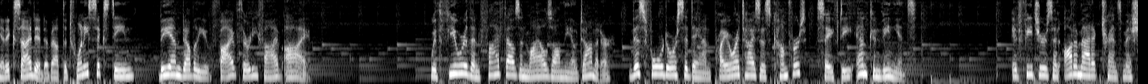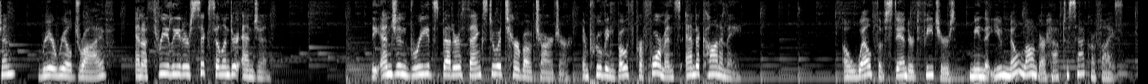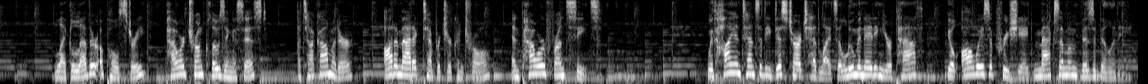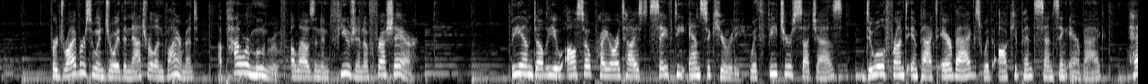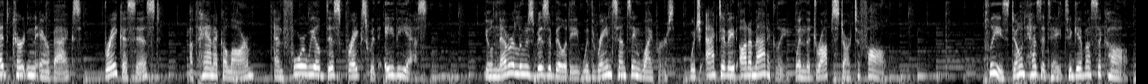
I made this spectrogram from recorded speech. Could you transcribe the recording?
Get excited about the 2016 BMW 535i. With fewer than 5,000 miles on the odometer, this four-door sedan prioritizes comfort, safety, and convenience. It features an automatic transmission, rear-wheel drive, and a 3-liter six-cylinder engine. The engine breathes better thanks to a turbocharger, improving both performance and economy. A wealth of standard features mean that you no longer have to sacrifice. Like leather upholstery, power trunk closing assist, a tachometer, automatic temperature control, and power front seats. With high-intensity discharge headlights illuminating your path, you'll always appreciate maximum visibility. For drivers who enjoy the natural environment, a power moonroof allows an infusion of fresh air. BMW also prioritized safety and security with features such as dual front impact airbags with occupant sensing airbag, head curtain airbags, brake assist, a panic alarm, and four-wheel disc brakes with ABS. You'll never lose visibility with rain-sensing wipers, which activate automatically when the drops start to fall. Please don't hesitate to give us a call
